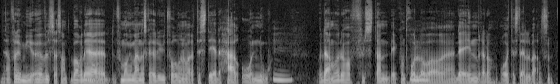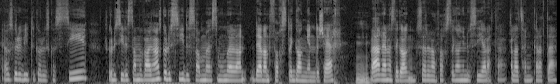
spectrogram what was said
ja, for det er jo mye øvelse, sant. Bare det For mange mennesker er det utfordrende å være til stede her og nå. Mm. Og der må du ha fullstendig kontroll Mm. over eh, det indre, da, og tilstedeværelsen. Ja, skal du vite hva du skal si? Skal du si det samme hver gang? Skal du si det samme som om det er den, det er den første gangen det skjer? Mm. Hver eneste gang så er det den første gangen du sier dette, eller tenker dette.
